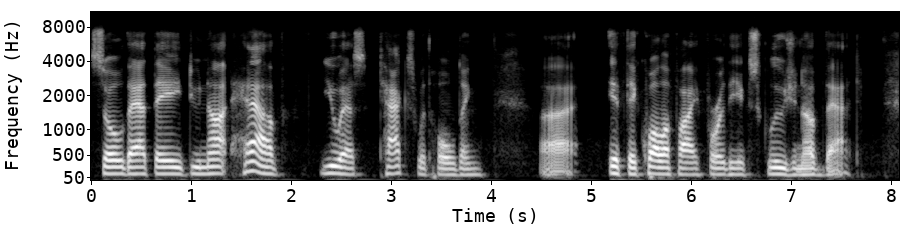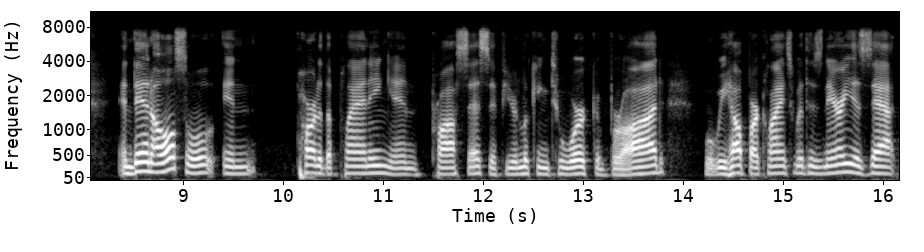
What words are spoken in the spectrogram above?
so that they do not have U.S. tax withholding uh, if they qualify for the exclusion of that. And then also in part of the planning and process, if you're looking to work abroad, what we help our clients with is an area is that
